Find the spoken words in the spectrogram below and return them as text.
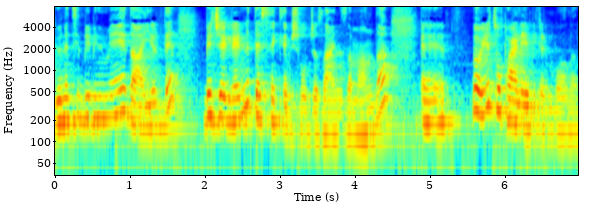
yönetebilmeye dair de becerilerini desteklemiş olacağız aynı zamanda. E, Böyle toparlayabilirim bu alanı.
